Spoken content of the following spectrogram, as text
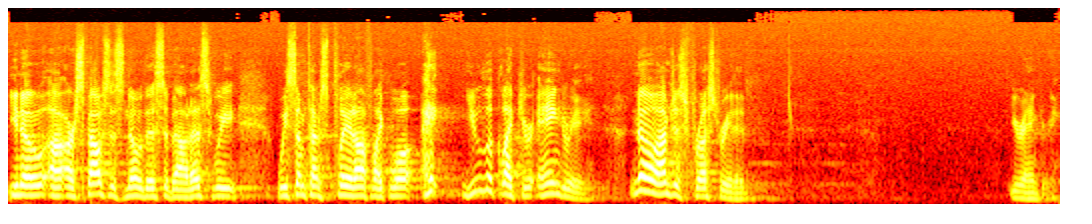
you know, uh, our spouses know this about us. We, we sometimes play it off like, well, hey, you look like you're angry. No, I'm just frustrated. You're angry.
